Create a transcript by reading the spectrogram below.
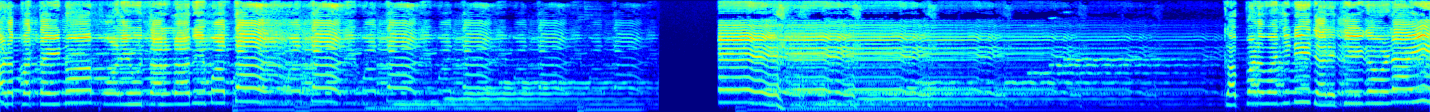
અણ નો પોળી ઉતારનારી માતા. કપડ વંજની ધરતી ગવડાઈ.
